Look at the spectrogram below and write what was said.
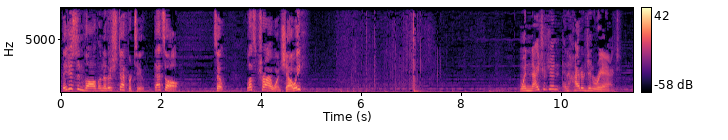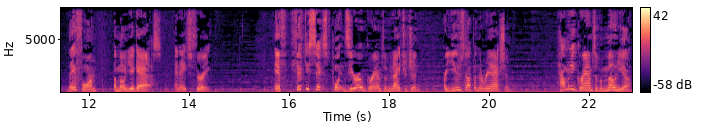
They just involve another step or two, that's all. So, let's try one, shall we? When nitrogen and hydrogen react, they form ammonia gas, NH3. If 56.0 grams of nitrogen are used up in the reaction, how many grams of ammonia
